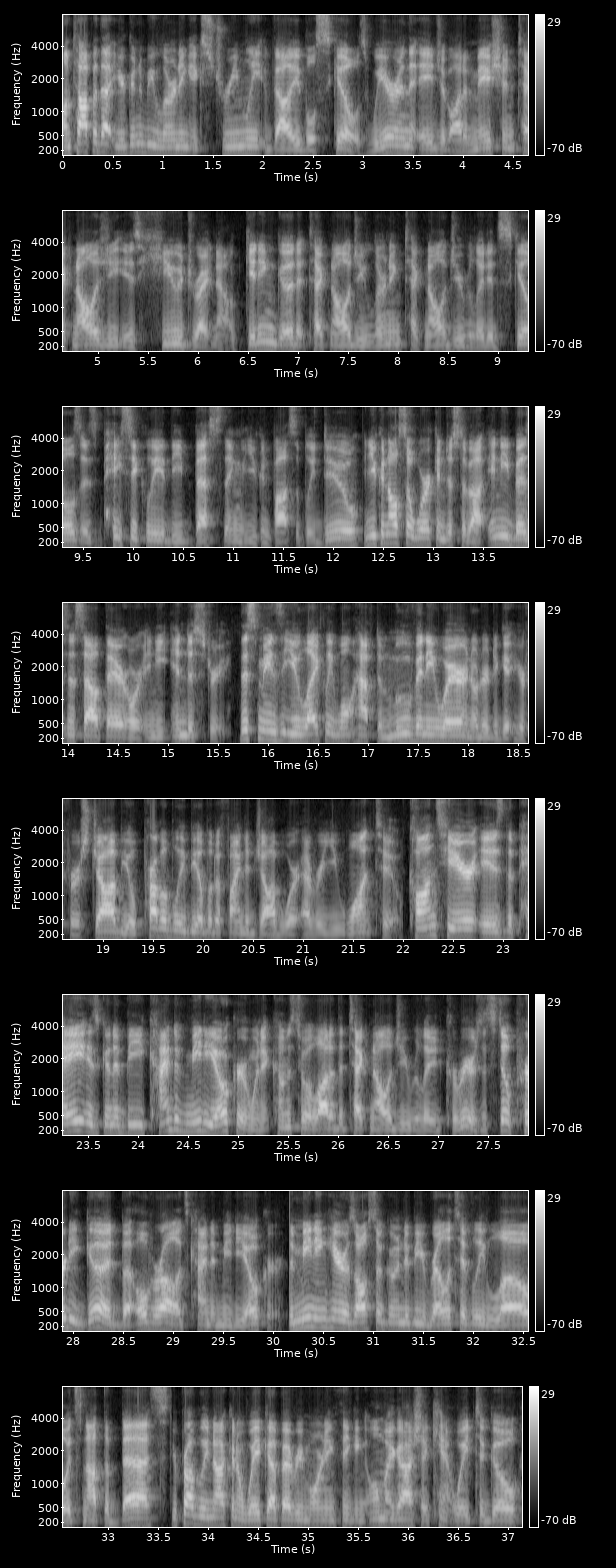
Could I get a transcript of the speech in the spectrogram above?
On top of that, you're gonna be learning extremely valuable skills. We are in the age of automation. Technology is huge right now. Getting good at technology, learning technology related skills is basically the best thing that you can possibly do. And you can also work in just just about any business out there or any industry. This means that you likely won't have to move anywhere in order to get your first job. You'll probably be able to find a job wherever you want to. Cons here is the pay is gonna be kind of mediocre when it comes to a lot of the technology related careers. It's still pretty good, but overall it's kind of mediocre. The meaning here is also going to be relatively low. It's not the best. You're probably not gonna wake up every morning thinking, oh my gosh, I can't wait to go,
